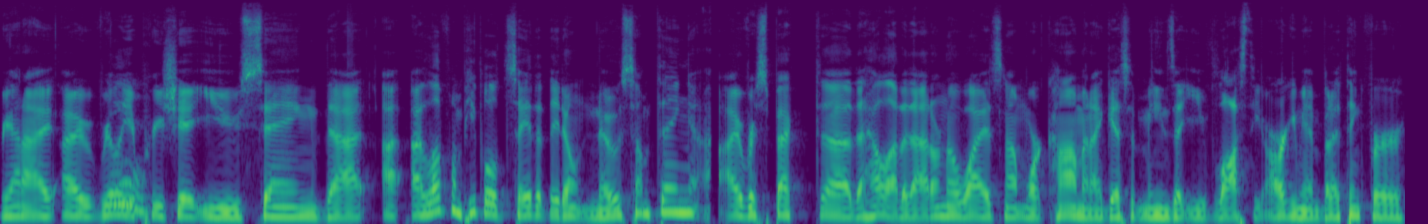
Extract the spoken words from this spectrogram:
Rhiana, I, I really Yeah. appreciate you saying that. I, I love when people say that they don't know something. I respect uh, the hell out of that. I don't know why it's not more common. I guess it means that you've lost the argument. But I think for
